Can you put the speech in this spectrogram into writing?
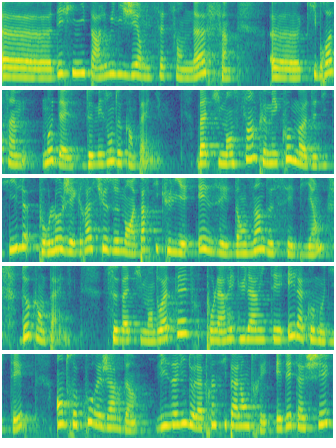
euh, définie par Louis Liger en 1709, euh, qui brosse un modèle de maison de campagne. Bâtiment simple mais commode, dit-il, pour loger gracieusement un particulier aisé dans un de ses biens de campagne. Ce bâtiment doit être, pour la régularité et la commodité, entre cour et jardin, vis-à-vis de la principale entrée et détaché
